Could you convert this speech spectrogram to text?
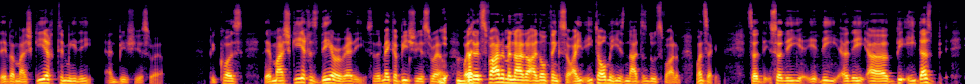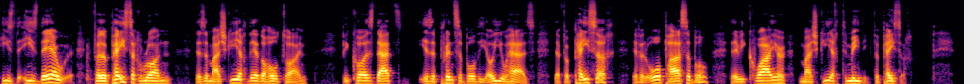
they have a mashgiach tamidi and bishi Yisrael. Because the mashgiach is there already, so they make a bishi Yisrael. Yeah, Whether it's Sfadim or not, I don't- think so. I, he told me he's not doesn't do Sfadim. One second. So, the, so the the uh, the uh, he does he's he's there for the Pesach run. There's a mashgiach there the whole time, because that is a principle the OU has that for Pesach, if at all possible, they require mashgiach tamidi for Pesach.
